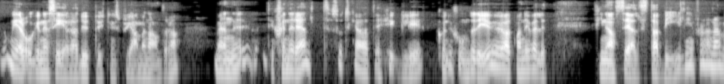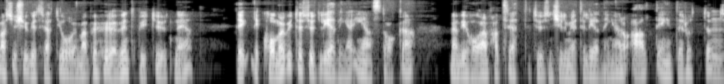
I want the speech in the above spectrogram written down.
mer organiserade utbyggnadsprogram än andra. Men eh, generellt så tycker jag att det är hygglig kondition och det är ju att man är väldigt finansiellt stabil inför de närmaste 20-30 åren. Man behöver inte byta ut nät. Det, det kommer att bytas ut ledningar enstaka, men vi har i alla fall 30 000 kilometer ledningar och allt är inte ruttet. Mm.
